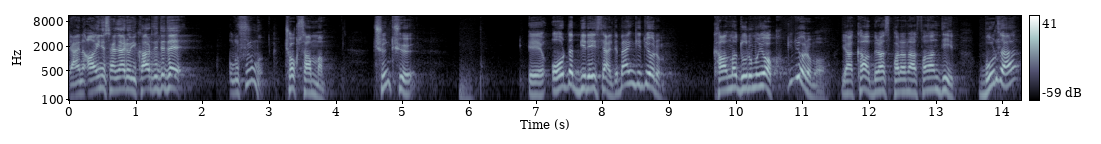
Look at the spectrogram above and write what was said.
Yani aynı senaryo Icardi'de de oluşur mu? Çok sanmam. Çünkü e, orada bireyseldi. Ben gidiyorum. Kalma durumu yok. Gidiyorum o. Ya kal biraz paran al falan değil. Burada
